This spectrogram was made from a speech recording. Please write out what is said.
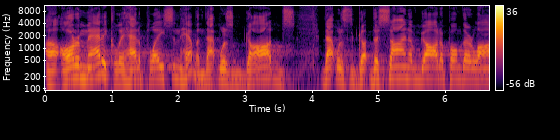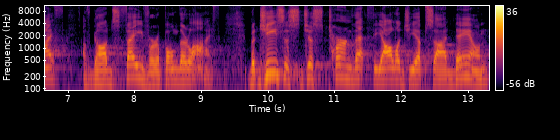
uh, automatically had a place in heaven. That was God's, that was the sign of God upon their life, of God's favor upon their life. But Jesus just turned that theology upside down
